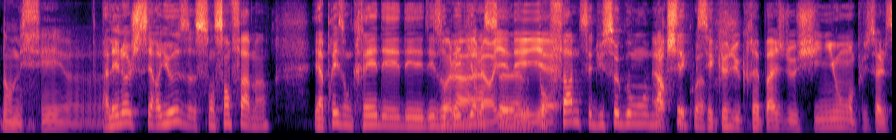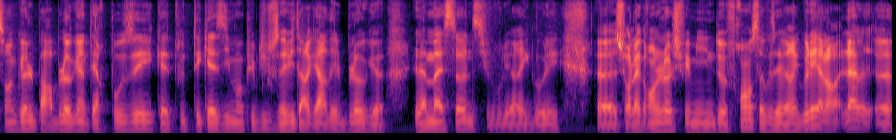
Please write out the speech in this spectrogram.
Non, mais c'est. euh, Ah, les loges sérieuses sont sans femmes. hein. Et après, ils ont créé des, des, des Voilà, obédiences alors des- euh, a- pour femmes. C'est du second Alors marché, c'est quoi. c'est que du crépage de chignon. En plus, elle s'engueule par blog interposé, tout est quasiment public. Je vous invite à regarder le blog euh, La Maçonne si vous voulez rigoler euh, sur la Grande Loge féminine de France. Ça vous avez rigolé. Alors là, euh,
